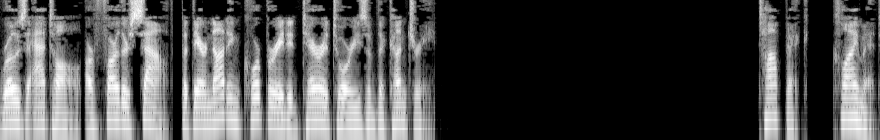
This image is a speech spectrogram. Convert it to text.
Rose Atoll are farther south, but they are not incorporated territories of the country. Climate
